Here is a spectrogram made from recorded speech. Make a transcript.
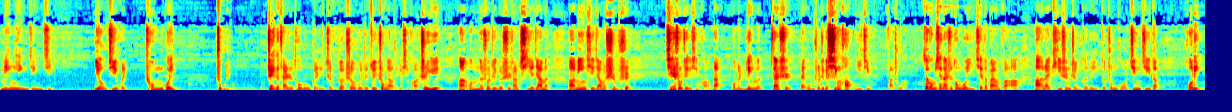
民营经济有机会重归主流，这个才是透露给整个社会的最重要的一个信号。至于啊，我们的说这个市场企业家们啊，民营企业家们是不是接受这个信号，那我们另论。但是，哎，我们说这个信号已经发出了。所以我们现在是通过一切的办法啊，来提升整个的一个中国经济的活力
